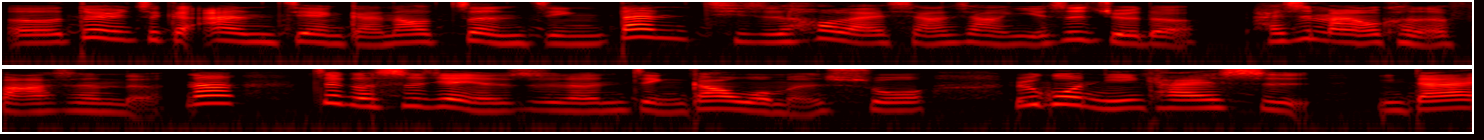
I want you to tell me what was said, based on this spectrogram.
呃，对于这个案件感到震惊，但其实后来想想也是觉得还是蛮有可能发生的。那这个事件也只能警告我们说，如果你一开始你待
